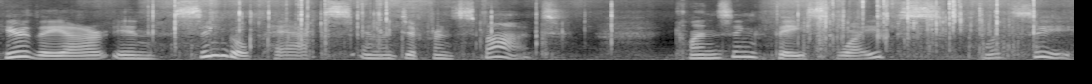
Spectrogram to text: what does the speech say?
here they are in single packs in a different spot. Cleansing face wipes. Let's see.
